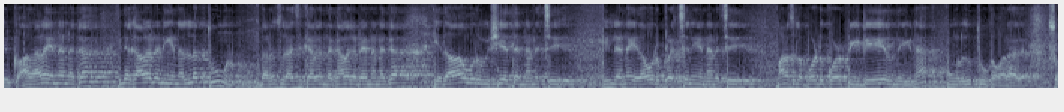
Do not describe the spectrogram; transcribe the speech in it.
இருக்கும். அதனால் என்னென்னாக்கா இந்த காலத்தில் நீங்கள் நல்லா தூங்கணும். தனுசு ராசிக்காரன் இந்த காலகட்டம் என்னென்னாக்கா ஏதாவது ஒரு விஷயத்தை நினச்சி இல்லைன்னா ஏதாவது ஒரு பிரச்சனையை நினச்சி மனசில் போட்டு குழப்பிக்கிட்டே இருந்தீங்கன்னா உங்களுக்கு தூக்கம் வராது. ஸோ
